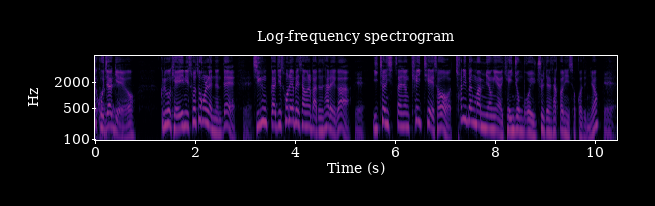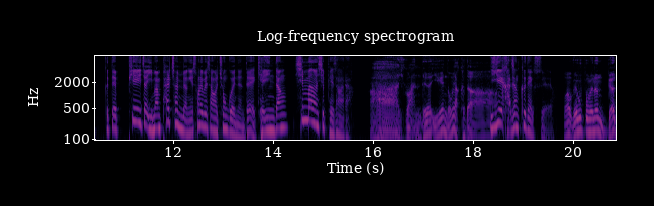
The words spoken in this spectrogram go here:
고작이에요. 그리고 개인이 소송을 냈는데 예. 지금까지 손해배상을 받은 사례가 예. 2014년 KT에서 1,200만 명의 개인정보가 유출된 사건이 있었거든요. 예. 그때 피해자 2만 8천 명이 손해배상을 청구했는데 개인당 10만 원씩 배상하라. 아 이거 안 돼요. 이게 너무 약하다. 이게 가장 큰 액수예요. 어, 외국 보면은 몇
